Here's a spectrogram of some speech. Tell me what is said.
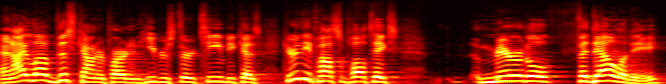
And I love this counterpart in Hebrews 13 because here the Apostle Paul takes marital fidelity,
